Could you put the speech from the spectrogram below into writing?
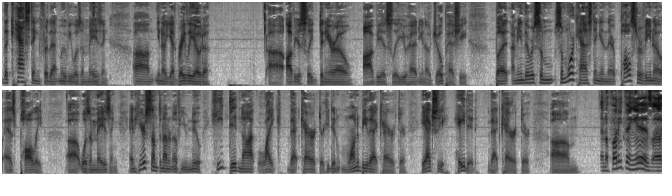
the casting for that movie was amazing. Um, you know you had Ray Liotta, uh, obviously De Niro, obviously you had you know Joe Pesci, but I mean there was some some more casting in there. Paul Sorvino as Paulie uh, was amazing. And here's something I don't know if you knew: he did not like that character. He didn't want to be that character. He actually hated that character. Um, And the funny thing is, uh,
